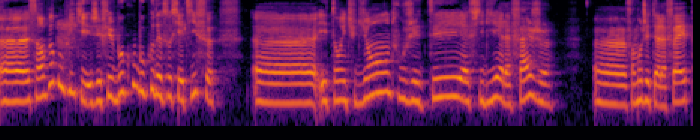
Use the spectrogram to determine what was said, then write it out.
euh, c'est un peu compliqué. J'ai fait beaucoup, beaucoup d'associatifs euh, étant étudiante où j'étais affiliée à la FAGE. Euh, enfin, moi j'étais à la FAEP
